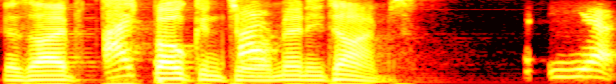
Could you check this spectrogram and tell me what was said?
because I've I, spoken to I, her many times. Yes,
